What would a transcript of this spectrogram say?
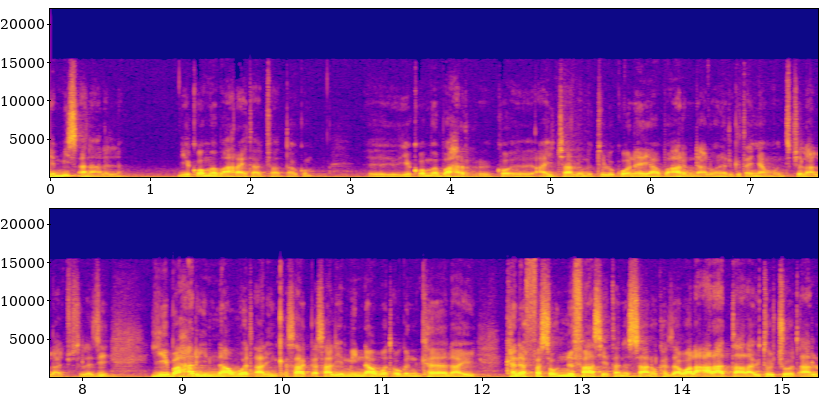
የሚጸና አይደለም። የቆመ ባህር አይታችሁ አታውቁም። የቆመ ባህር አይቻለሁ የምትሉ ከሆነ ያ ባህር እንዳልሆነ እርግጠኛ መሆን ትችላላችሁ። ስለዚህ ይህ ባህር ይናወጣል ይንቀሳቀሳል። የሚናወጠው ግን ከላይ ከነፈሰው ንፋስ የተነሳ ነው። ከዛ በኋላ አራት አራዊቶች ይወጣሉ።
